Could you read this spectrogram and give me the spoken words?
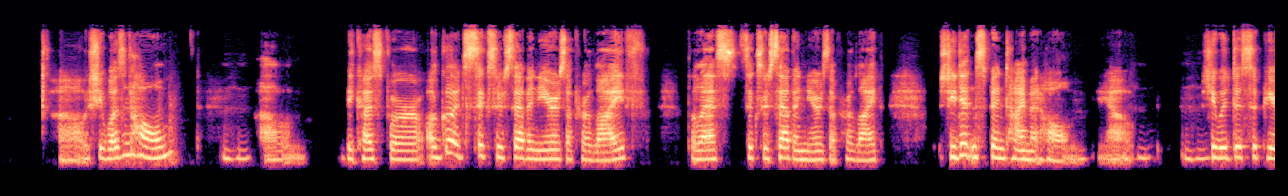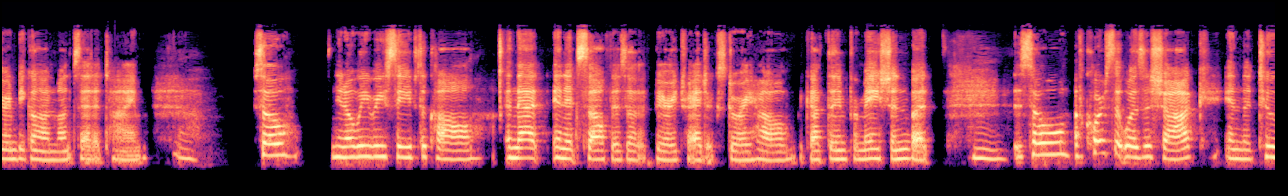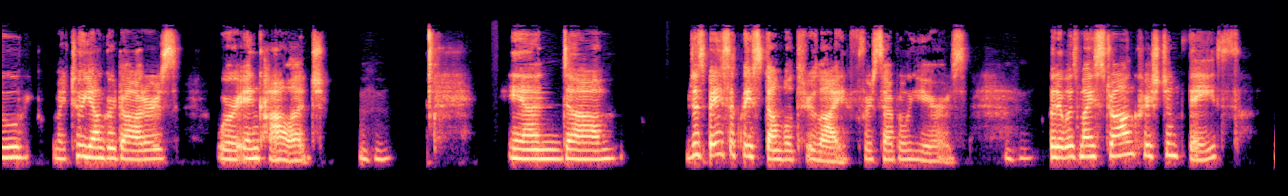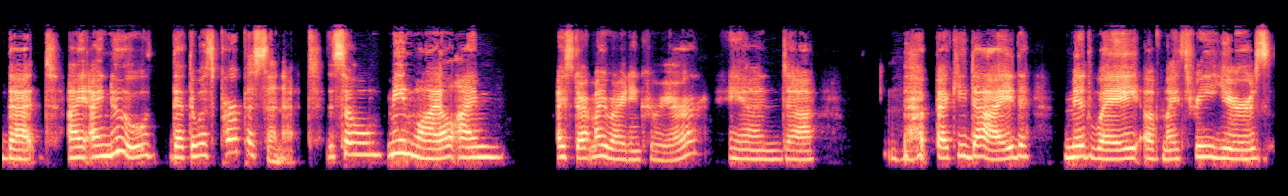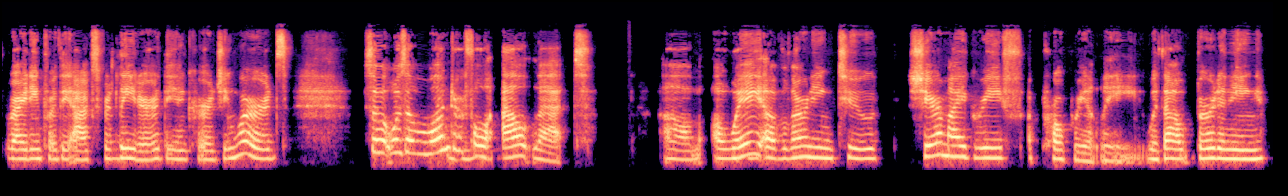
uh, she wasn't home mm-hmm. um, because for a good six or seven years of her life, the last six or seven years of her life, she didn't spend time at home. You know, mm-hmm. Mm-hmm. She would disappear and be gone months at a time. Oh. So, you know, we received the call, and that in itself is a very tragic story how we got the information. But mm. so, of course, it was a shock. And the two, my two younger daughters were in college. Mm-hmm. And um, just basically stumbled through life for several years. Mm-hmm. But it was my strong Christian faith that I, I knew that there was purpose in it. So meanwhile, I'm I start my writing career, and uh, mm-hmm. Becky died midway of my three years writing for the Oxford Leader, the encouraging words. So it was a wonderful mm-hmm. outlet, um, a way of learning to share my grief appropriately without burdening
